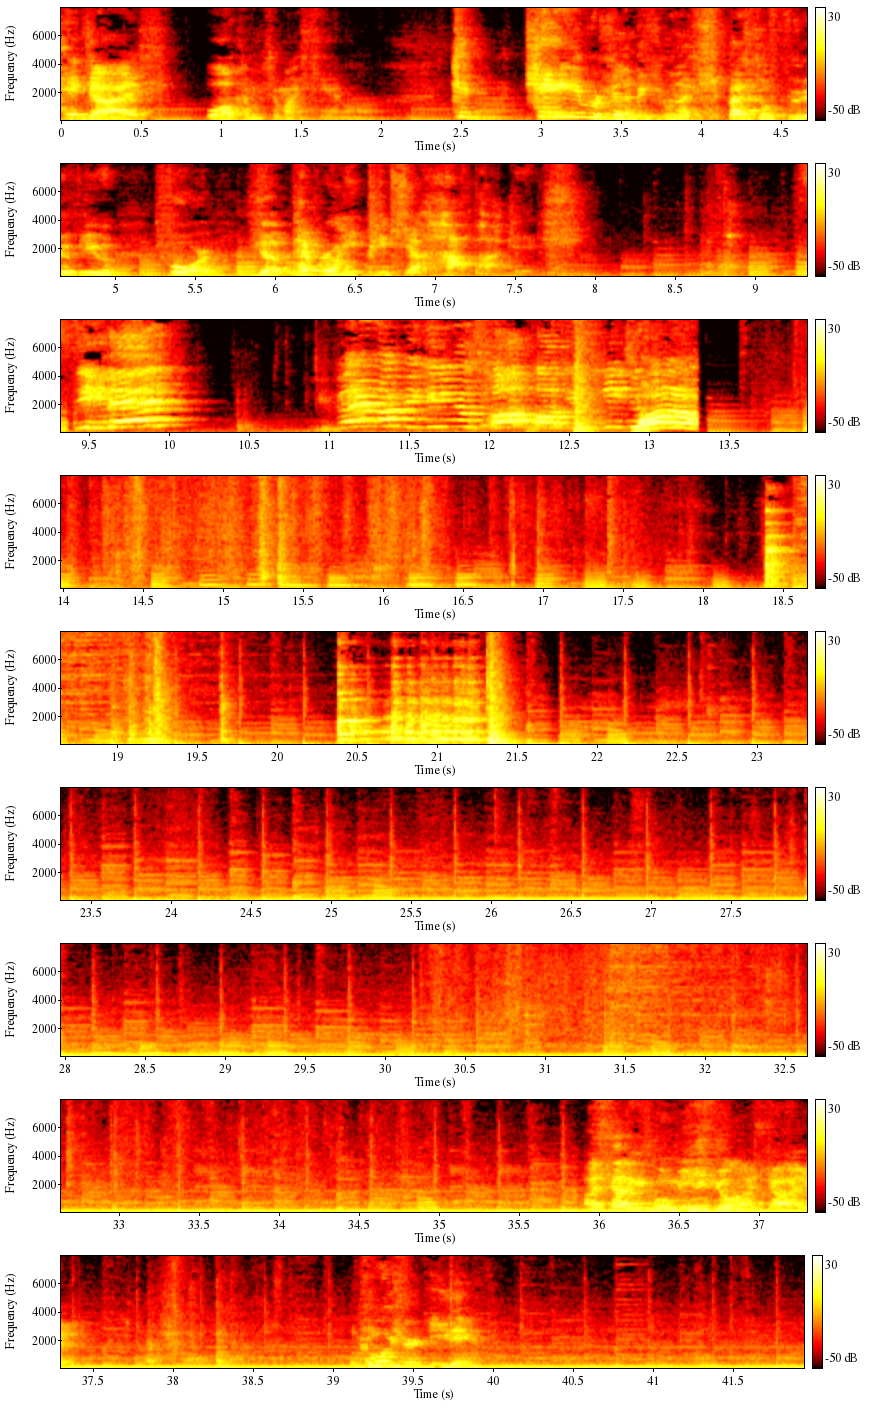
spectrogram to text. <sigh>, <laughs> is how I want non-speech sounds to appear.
Hey guys, welcome to my channel. Today we're going to be doing a special food review for the pepperoni pizza hot pockets. Steven! That's how you told me to go on a diet. Look at what you're eating.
